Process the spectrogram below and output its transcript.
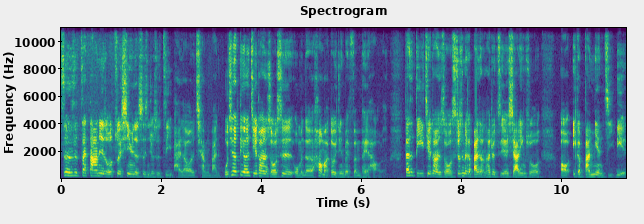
真的是在大那时候最幸运的事情就是自己排到了枪班。我记得第二阶段的时候是我们的号码都已经被分配好了，但是第一阶段的时候就是那个班长他就直接下令说，哦，一个班面几列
